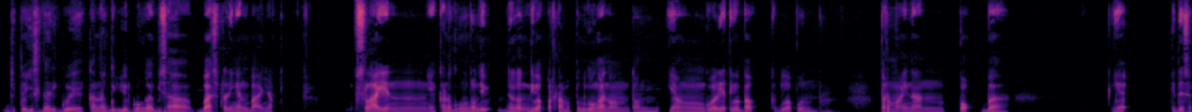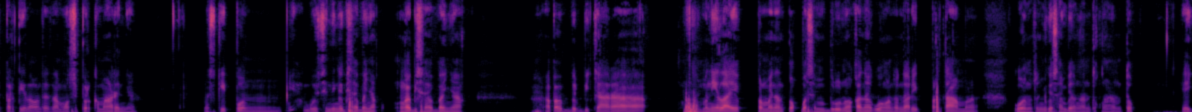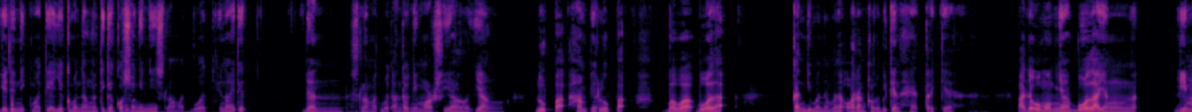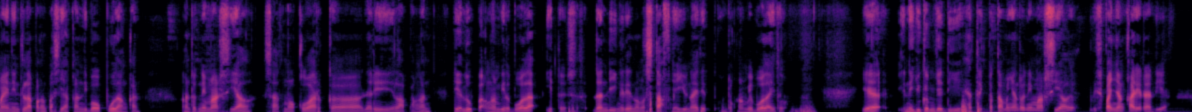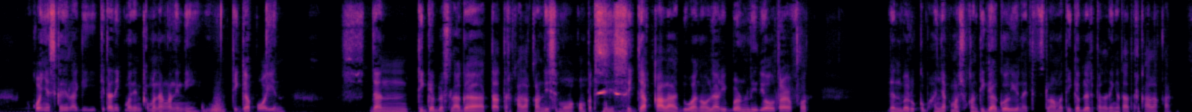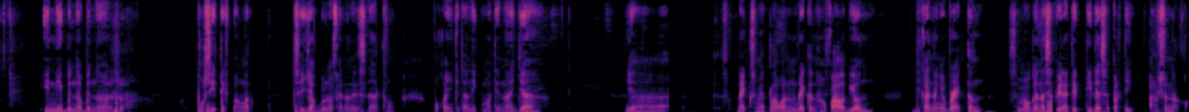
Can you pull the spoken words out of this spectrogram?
Gitu aja sih dari gue, karena gue jujur gue nggak bisa bahas pertandingan banyak. Selain ya karena gue nonton di, nonton di babak pertama pun gue nggak nonton, yang gue lihat di babak kedua pun permainan Pogba ya tidak seperti lawan Tottenham Hotspur kemarin ya meskipun ya gue sini nggak bisa banyak nggak bisa banyak apa berbicara menilai permainan Pogba sama Bruno karena gue nonton dari pertama gue nonton juga sambil ngantuk-ngantuk. Ya jadi nikmati aja kemenangan 3-0 ini. Selamat buat United dan selamat buat Anthony Martial yang lupa hampir lupa bawa bola. Kan di mana-mana orang kalau bikin hat trick ya pada umumnya bola yang dimainin di lapangan pasti akan dibawa pulang kan. Anthony Martial saat mau keluar ke dari lapangan dia lupa ngambil bola itu dan diingetin sama staffnya United untuk ngambil bola itu ya ini juga menjadi hat trick pertamanya Anthony Martial ya di sepanjang karir dia pokoknya sekali lagi kita nikmatin kemenangan ini 3 poin dan 13 laga tak terkalahkan di semua kompetisi sejak kalah 2-0 dari Burnley di Old Trafford dan baru banyak masukkan 3 gol United selama 13 pertandingan tak terkalahkan. Ini benar-benar positif banget sejak Bruno Fernandes datang pokoknya kita nikmatin aja. Ya next match lawan Brighton Hove Albion di kandangnya Brighton. Semoga nasib United tidak seperti Arsenal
